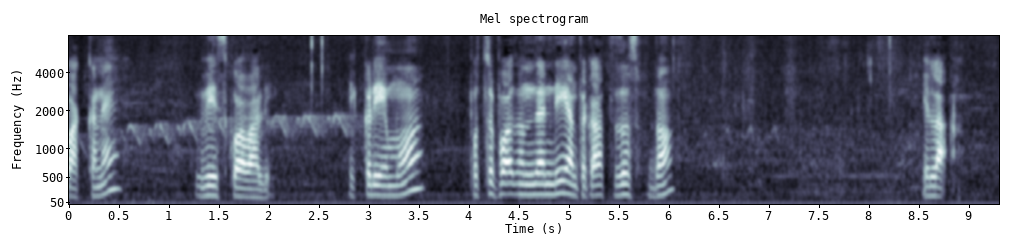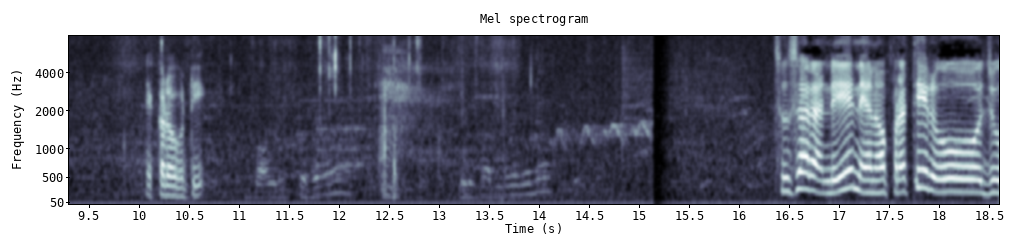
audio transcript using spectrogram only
పక్కనే వేసుకోవాలి. ఇక్కడేమో పుచ్చపాదు ఉందండి. ఎంత కాస్తుందో చూద్దాం. ఇలా. ఇక్కడ ఒకటి. చూసారండి? నేను ప్రతిరోజు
